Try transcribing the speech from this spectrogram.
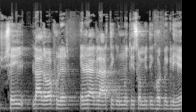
সেই লাল জবা ফুলের, এনে রাখলে আর্থিক উন্নতি, সমৃদ্ধি ঘটবে গৃহে।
